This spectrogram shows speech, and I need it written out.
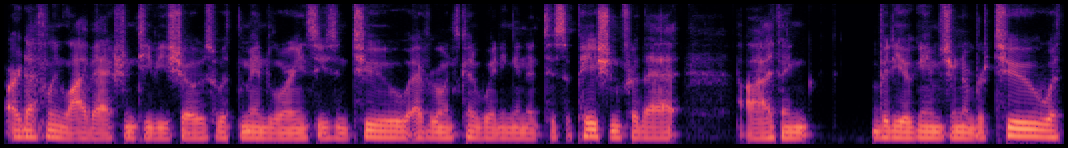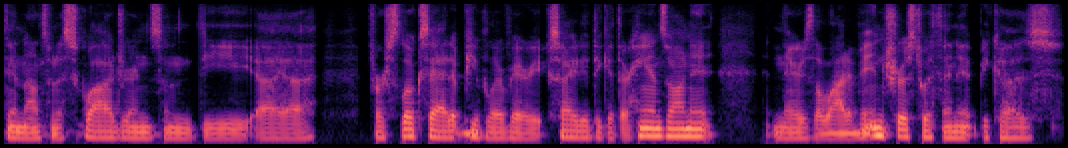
are definitely live action TV shows with The Mandalorian season two. Everyone's kind of waiting in anticipation for that. Uh, I think video games are number two with the announcement of Squadrons and the uh, first looks at it. People are very excited to get their hands on it, and there's a lot of interest within it because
